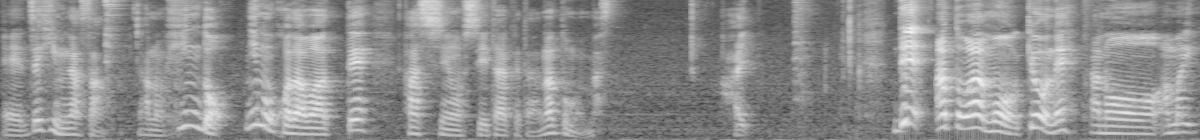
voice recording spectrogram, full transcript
えー、ぜひ皆さん、あの、頻度にもこだわって発信をしていただけたらなと思います。はい。で、あとはもう今日ね、あのー、あまり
